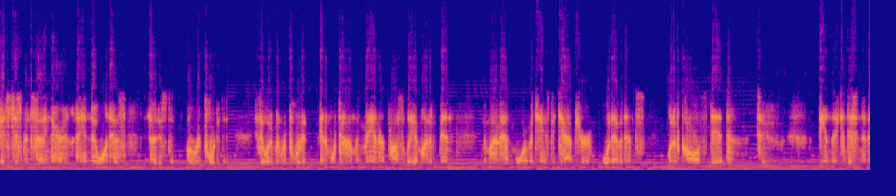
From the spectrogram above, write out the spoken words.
It's just been sitting there and no one has noticed it or reported it. If it would have been reported in a more timely manner, possibly it might have been, we might have had more of a chance to capture what evidence would have caused it to be in the condition that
